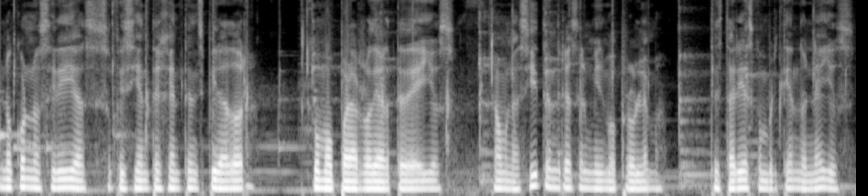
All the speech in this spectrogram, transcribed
no conocerías suficiente gente inspiradora como para rodearte de ellos. Aún así tendrías el mismo problema. Te estarías convirtiendo en ellos,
